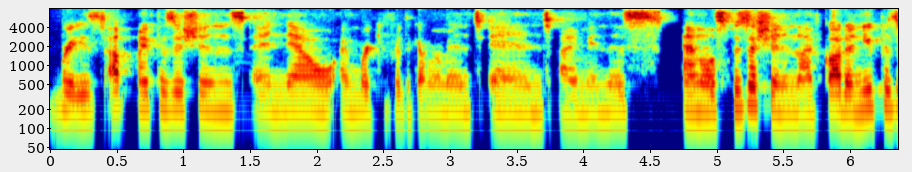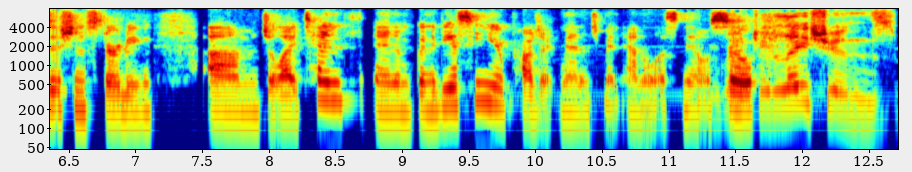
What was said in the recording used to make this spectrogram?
raised up my positions and now I'm working for the government and I'm in this analyst position and I've got a new position starting um, July 10th and I'm going to be a senior project management analyst now. So Congratulations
